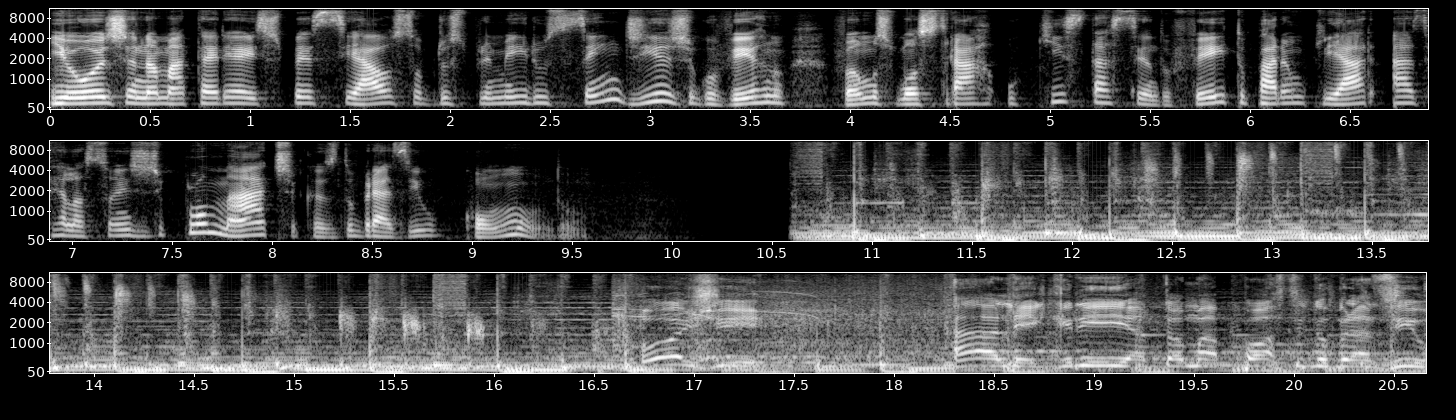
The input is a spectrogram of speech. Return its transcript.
E hoje, na matéria especial sobre os primeiros 100 dias de governo, vamos mostrar o que está sendo feito para ampliar as relações diplomáticas do Brasil com o mundo. Hoje, a alegria toma posse do Brasil,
